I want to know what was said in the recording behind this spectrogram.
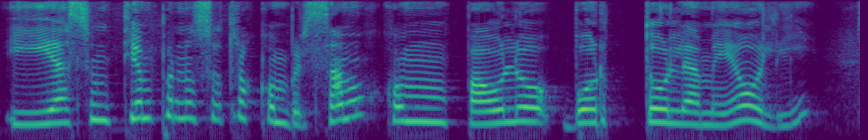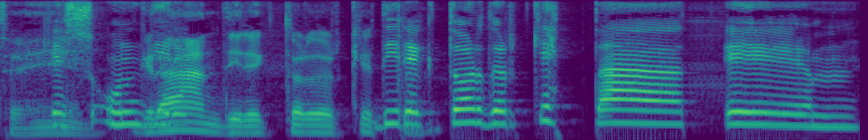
Y hace un tiempo nosotros conversamos con Paolo Bortolameoli, que es un gran director de orquesta. director de orquesta eh,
